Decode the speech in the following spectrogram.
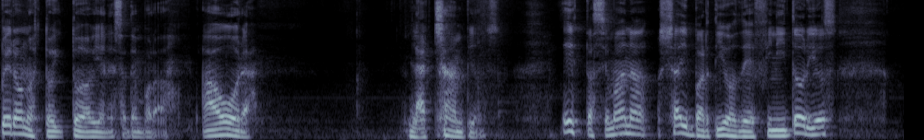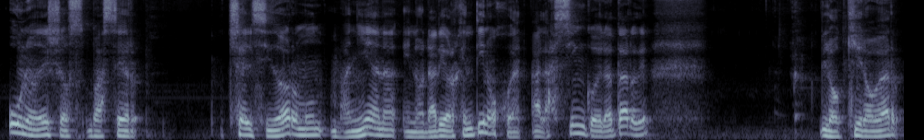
Pero no estoy todavía en esa temporada. Ahora, la Champions. Esta semana ya hay partidos definitorios. Uno de ellos va a ser Chelsea Dortmund mañana en horario argentino. Juegan a las 5 de la tarde. Lo quiero ver.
